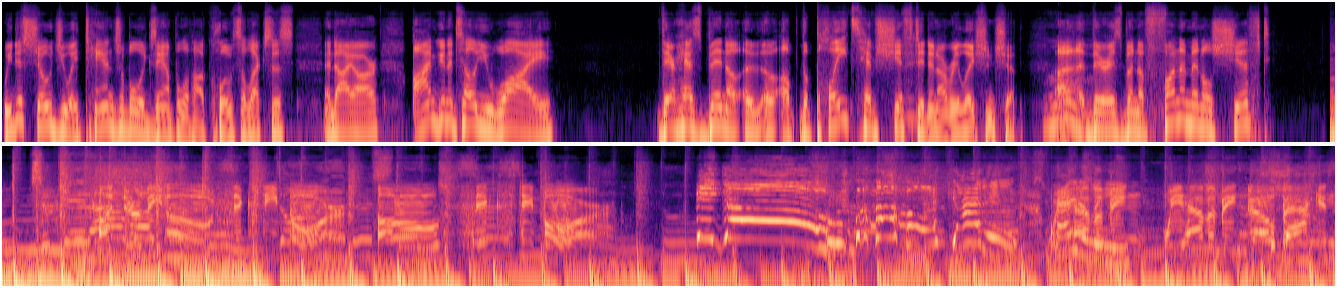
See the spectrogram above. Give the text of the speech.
we just showed you a tangible example of how close Alexis and I are. I'm going to tell you why there has been a, a, a- the plates have shifted in our relationship. Uh, there has been a fundamental shift Under the O 64. Have a Finally. bing- we have a bingo back in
